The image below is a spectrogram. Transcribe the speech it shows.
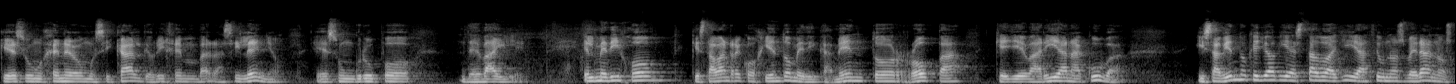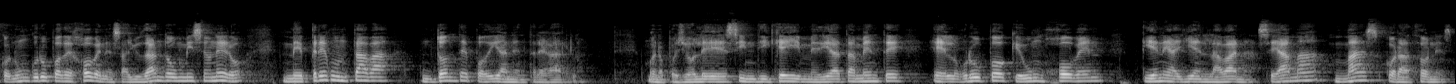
que es un género musical de origen brasileño, es un grupo de baile. Él me dijo que estaban recogiendo medicamentos, ropa que llevarían a Cuba, y sabiendo que yo había estado allí hace unos veranos con un grupo de jóvenes ayudando a un misionero, me preguntaba dónde podían entregarlo. Bueno, pues yo les indiqué inmediatamente el grupo que un joven tiene allí en La Habana. Se llama Más Corazones.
